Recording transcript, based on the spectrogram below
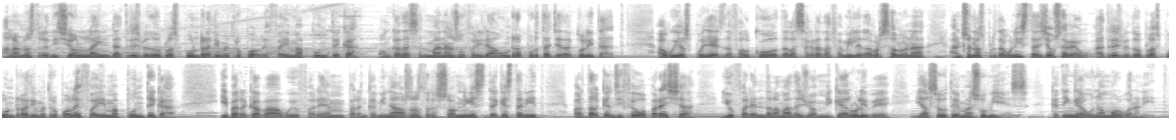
en la nostra edició online de www.radiometropolfm.tk, on cada setmana ens oferirà un reportatge d'actualitat. Avui els pollets de Falcó de la Sagrada Família de Barcelona en són els protagonistes, ja ho sabeu, a www.radiometropolfm.tk. I per acabar, avui ho farem per encaminar els nostres somnis d'aquesta nit per tal que ens hi feu aparèixer i ho farem de la mà de Joan Miquel Oliver i el seu tema Somies. Que tingueu una molt bona nit.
